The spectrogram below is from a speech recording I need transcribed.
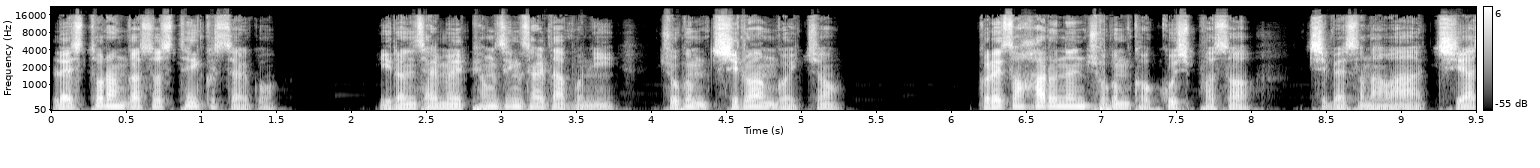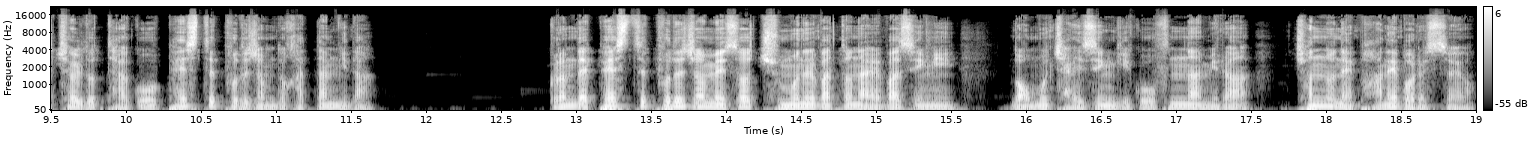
레스토랑 가서 스테이크 썰고 이런 삶을 평생 살다 보니 조금 지루한 거 있죠. 그래서 하루는 조금 걷고 싶어서 집에서 나와 지하철도 타고 패스트푸드점도 갔답니다. 그런데 패스트푸드점에서 주문을 받던 알바생이 너무 잘생기고 훈남이라 첫눈에 반해버렸어요.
